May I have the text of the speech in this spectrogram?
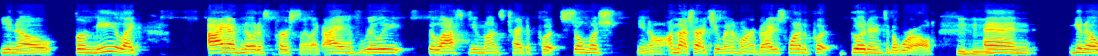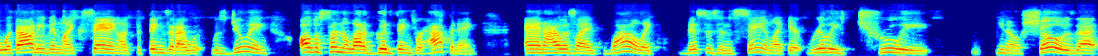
you know, for me, like I have noticed personally, like I have really the last few months tried to put so much, you know, I'm not trying to chew my horn, but I just wanted to put good into the world. Mm-hmm. And, you know, without even like saying like the things that I w- was doing, all of a sudden a lot of good things were happening. And I was like, wow, like this is insane. Like it really truly, you know, shows that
